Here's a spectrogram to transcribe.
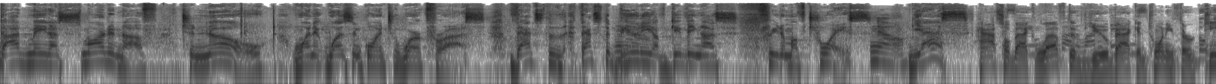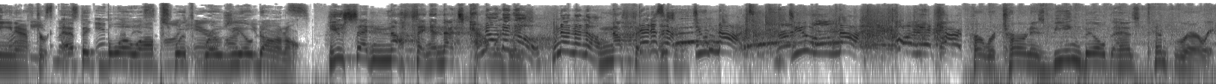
God made us smart enough to know when it wasn't going to work for us. That's the that's the beauty no. of giving us freedom of choice. No. Yes. Hasselbeck left The View back in 2013 after epic blow-ups with Rosie O'Donnell. You said nothing, and that's cowardly. No, no, no, no, no, no. Nothing. That is not. Do not, do not call me a coward. Her return is being billed as temporary.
